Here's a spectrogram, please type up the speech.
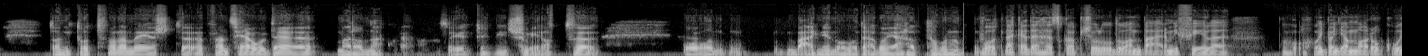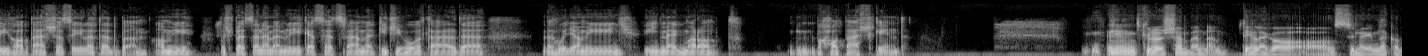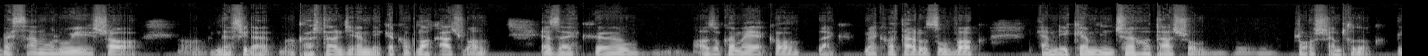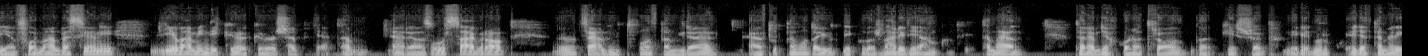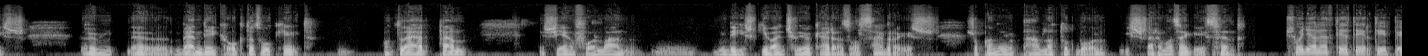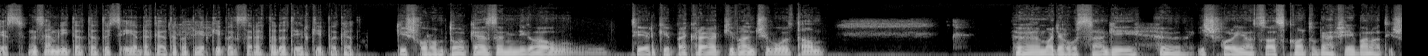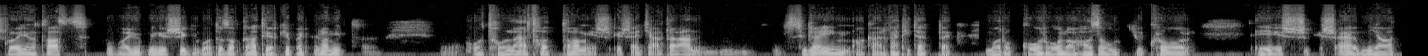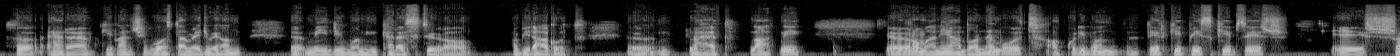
tanított valamelyest franciául, de már annál korábban azért sem én ott bármilyen óvodába járhattam volna. Volt neked ehhez kapcsolódóan bármiféle hogy mondjam, marokkói hatás az életedben? Ami, most persze nem emlékezhetsz rá, mert kicsi voltál, de, de hogy ami így, így megmaradt hatásként. Különösebben nem. Tényleg a, a szüleimnek a beszámolói és a, a mindenféle akár tárgyi emlékek a lakásban, ezek azok, amelyek a legmeghatározóbbak. Emlékem nincsen hatásom, sem tudok ilyen formán beszélni. Nyilván mindig különösebb figyeltem erre az országra, felnőtt voltam, mire el tudtam oda jutni, Kolozsvári diákokat vittem el terepgyakorlatra, később még egy marokkói egyetemen is vendégoktatóként ott lehettem, és ilyen formán mindig is kíváncsi vagyok erre az országra, és sokkal nagyobb távlatokból ismerem az egészet. És hogyan lettél térképész? Ezt említetted, hogy érdekeltek a térképek, szeretted a térképeket. Kiskoromtól kezdve mindig a térképekre kíváncsi voltam. Magyarországi iskolai atlasz, kartográfiai vállalat iskolai atlasz, vagy jobb minőségű volt azoknál a térképeknél, amit otthon láthattam, és, és egyáltalán szüleim akár vetítettek Marokkóról, a hazaútjukról, és, és emiatt erre kíváncsi voltam egy olyan médium, amin keresztül a, a virágot lehet látni. Romániában nem volt akkoriban térképészképzés, és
